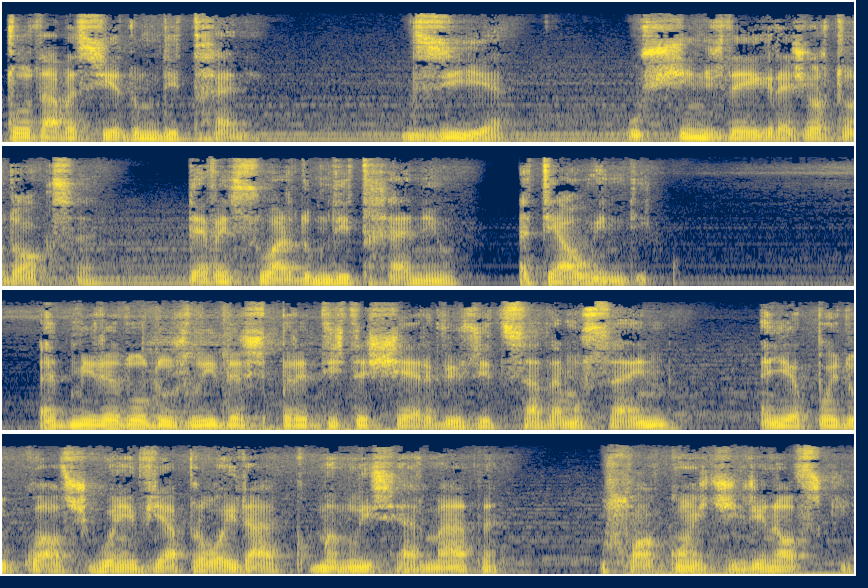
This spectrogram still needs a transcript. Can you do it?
toda a bacia do Mediterrâneo. Dizia: os sinos da Igreja Ortodoxa devem soar do Mediterrâneo até ao Índico. Admirador dos líderes separatistas sérvios e de Saddam Hussein, em apoio do qual chegou a enviar para o Iraque uma milícia armada, os Falcões de Girinovsky,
